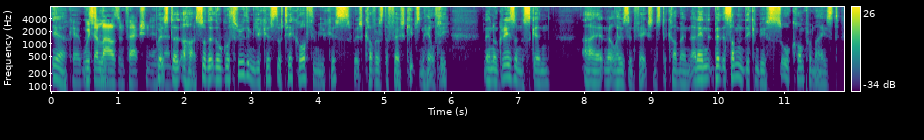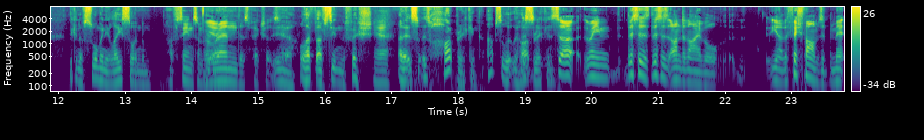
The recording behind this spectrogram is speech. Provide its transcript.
Yeah, Okay, which skin. allows infection in. Which then. does, uh so that they'll go through the mucus, they'll take off the mucus, which covers the fish, keeps them healthy. Then they'll graze on the skin, uh, and it allows infections to come in. And then, but some they can be so compromised, they can have so many lice on them. I've seen some Yeah. horrendous pictures. Yeah, well, I've, I've seen the fish, Yeah. and it's it's heartbreaking, absolutely heartbreaking. So I mean, this is this is undeniable. You know, the fish farms admit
